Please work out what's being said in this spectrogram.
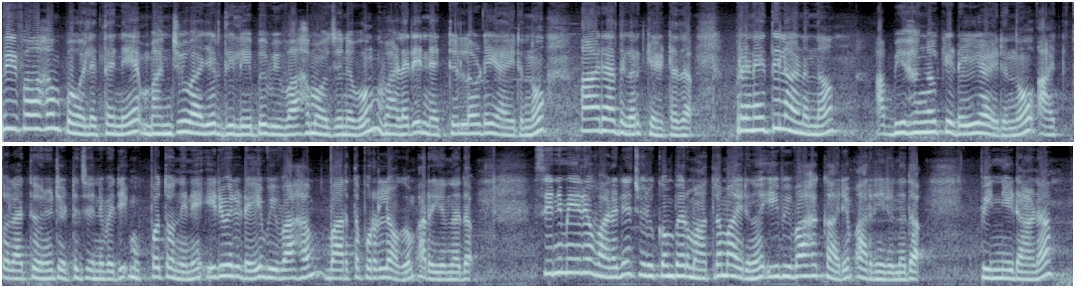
വിവാഹം പോലെ തന്നെ മഞ്ജു വാര്യർ ദിലീപ് വിവാഹമോചനവും വളരെ നെറ്റലോടെയായിരുന്നു ആരാധകർ കേട്ടത്. പ്രണയത്തിലാണെന്ന അഭ്യൂഹങ്ങൾക്കിടെയായിരുന്നു ആയിരത്തി തൊള്ളായിരത്തി തൊണ്ണൂറ്റെട്ട് ജനുവരി മുപ്പത്തൊന്നിന് ഇരുവരുടെയും വിവാഹം വാർത്ത ലോകം അറിയുന്നത്. സിനിമയിലെ വളരെ ചുരുക്കം പേർ മാത്രമായിരുന്നു ഈ വിവാഹക്കാര്യം അറിഞ്ഞിരുന്നത്. പിന്നീടാണ്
